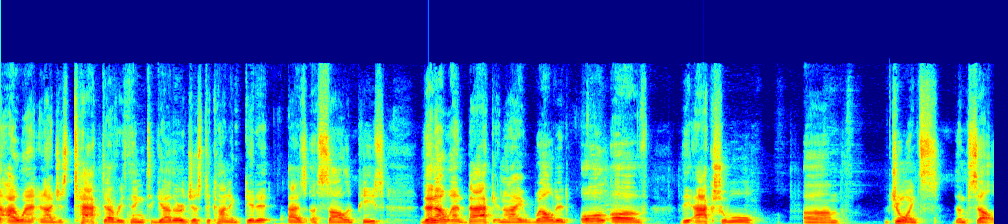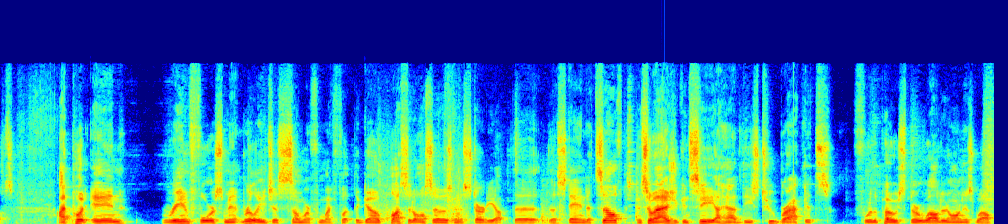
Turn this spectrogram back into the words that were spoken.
I went and I just tacked everything together just to kind of get it as a solid piece. Then I went back and I welded all of the actual um, joints themselves. I put in reinforcement really just somewhere for my foot to go. Plus it also is going to sturdy up the the stand itself. And so as you can see I have these two brackets for the post. They're welded on as well.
